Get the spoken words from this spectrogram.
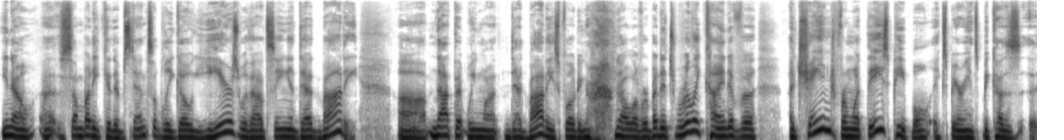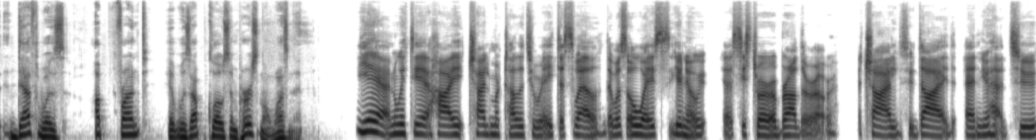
you know, uh, somebody could ostensibly go years without seeing a dead body. Uh, not that we want dead bodies floating around all over, but it's really kind of a, a change from what these people experienced because uh, death was up front, it was up close and personal, wasn't it? Yeah, and with the high child mortality rate as well, there was always, you know, a sister or a brother or a child who died and you had to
